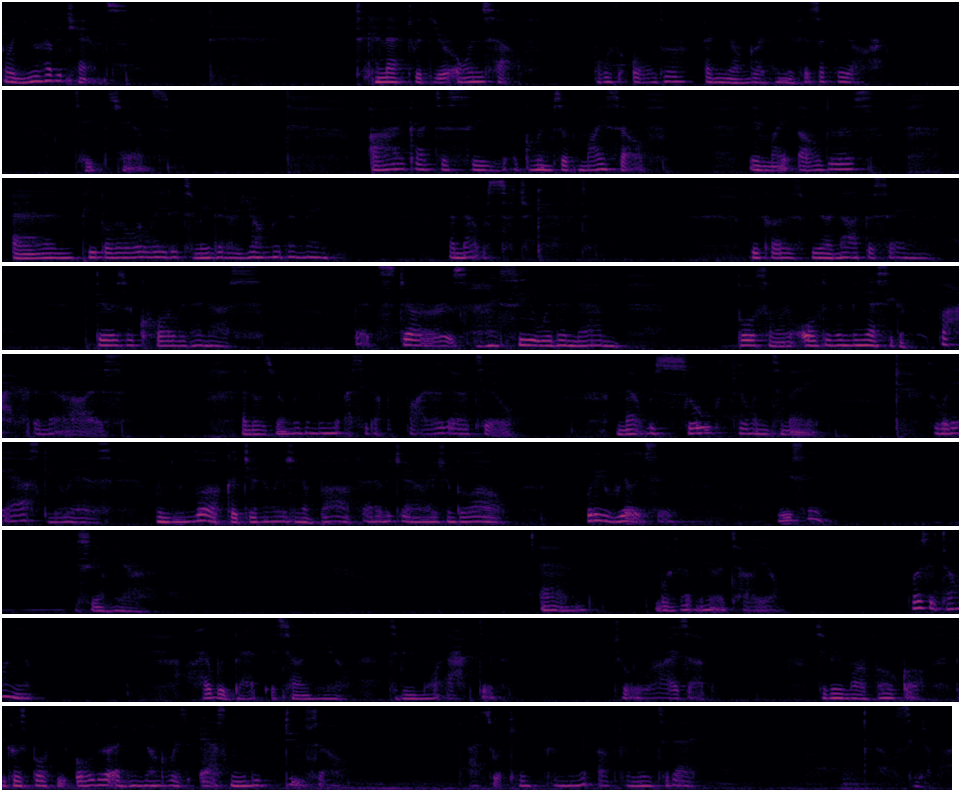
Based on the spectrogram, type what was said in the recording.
when you have a chance to connect with your own self, both older and younger than you physically are, take the chance. I got to see a glimpse of myself in my elders and people that are related to me that are younger than me. And that was such a gift because we are not the same. There is a core within us that stirs, and I see it within them. Both someone older than me, I see the fire in their eyes. And those younger than me, I see the fire there too. And that was so filling tonight. So what I ask you is, when you look a generation above and of a generation below, what do you really see? What do you see? You see a mirror. And what does that mirror tell you? What is it telling you? I would bet it's telling you to be more active, to rise up, to be more vocal, because both the older and the younger is asking you to do so. That's what came for me up for me today. I will see you tomorrow.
